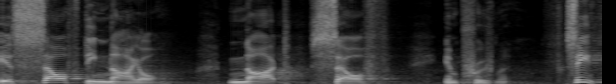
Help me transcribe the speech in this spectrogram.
is self denial, not self improvement. See,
